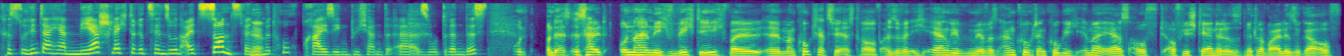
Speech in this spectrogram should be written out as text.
kriegst du hinterher mehr schlechte Rezensionen als sonst, wenn Ja. du mit hochpreisigen Büchern äh, so drin bist. Und, und das ist halt unheimlich wichtig, weil äh, man guckt ja zuerst drauf. Also wenn ich irgendwie mir was angucke, dann gucke ich immer erst auf, auf die Sterne. Das ist mittlerweile sogar auf,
